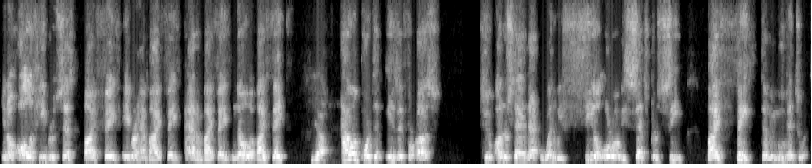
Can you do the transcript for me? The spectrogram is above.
You know, all of Hebrews says by faith Abraham, by faith Adam, by faith Noah, by faith. Yeah. How important is it for us to understand that when we feel or when we sense, perceive by faith, then we move into it?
